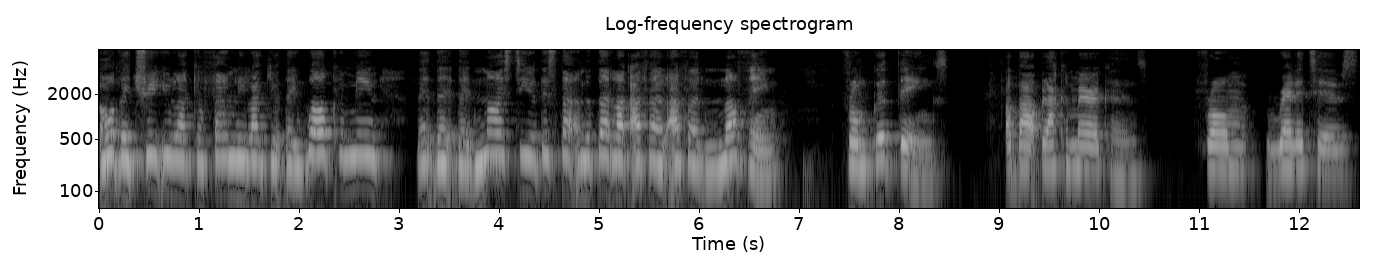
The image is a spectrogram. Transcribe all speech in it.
Oh, they treat you like your family, like you, they welcome you, they're, they're, they're nice to you, this, that, and the that. Like I've heard, I've heard nothing from good things about Black Americans from relatives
